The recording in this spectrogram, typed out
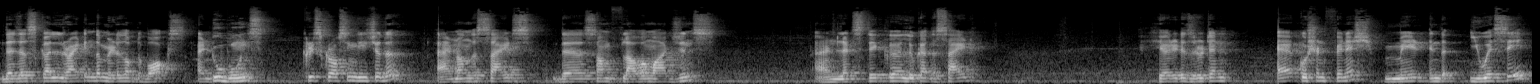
there's a skull right in the middle of the box and two bones crisscrossing each other. And on the sides, there are some flower margins. And let's take a look at the side. Here it is written air cushion finish made in the USA.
